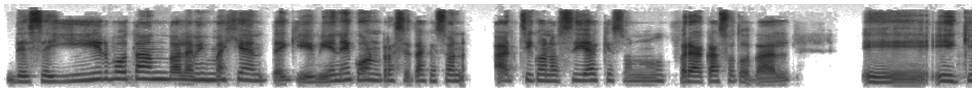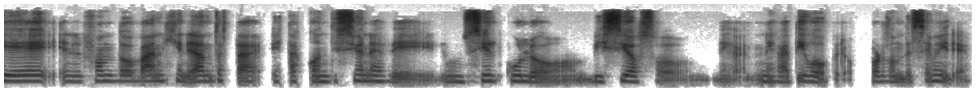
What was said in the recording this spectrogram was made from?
de seguir votando a la misma gente que viene con recetas que son archiconocidas, que son un fracaso total eh, y que en el fondo van generando estas condiciones de, un círculo vicioso negativo, pero por donde se mire.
